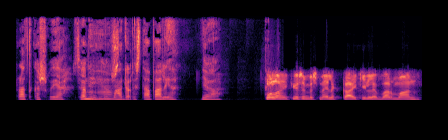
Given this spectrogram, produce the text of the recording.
ratkaisuja. Se on niin mahdollistaa paljon. Joo. Mulla on kysymys meille kaikille. Varmaan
